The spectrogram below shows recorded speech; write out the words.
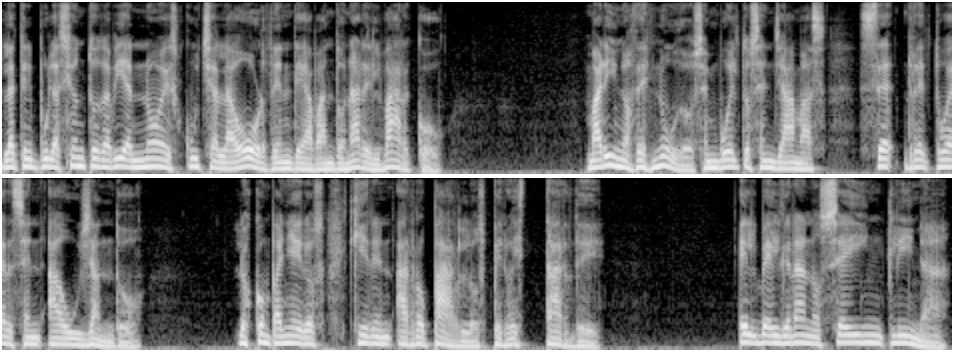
la tripulación todavía no escucha la orden de abandonar el barco. Marinos desnudos, envueltos en llamas, se retuercen aullando. Los compañeros quieren arroparlos, pero es tarde. El Belgrano se inclina.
